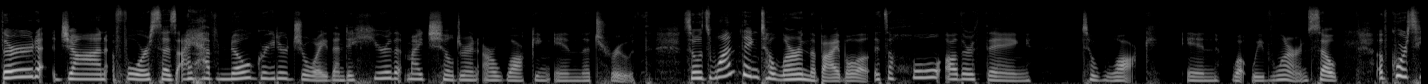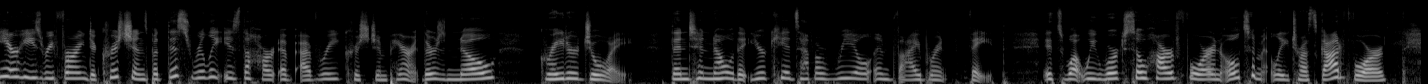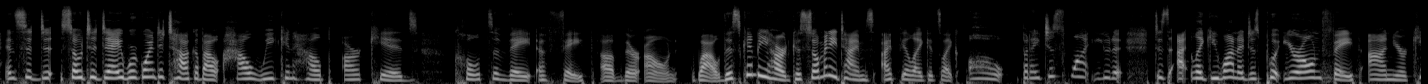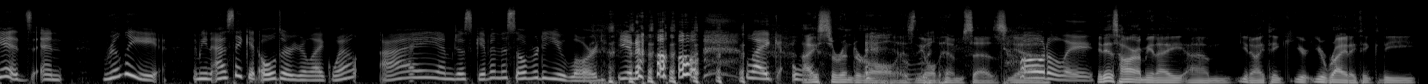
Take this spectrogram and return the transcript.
3 John 4 says, I have no greater joy than to hear that my children are walking in the truth. So it's one thing to learn the Bible, it's a whole other thing to walk in what we've learned. So, of course, here he's referring to Christians, but this really is the heart of every Christian parent. There's no greater joy than to know that your kids have a real and vibrant faith. It's what we work so hard for and ultimately trust God for. And so, so today we're going to talk about how we can help our kids cultivate a faith of their own. Wow, this can be hard because so many times I feel like it's like, oh, but I just want you to, does like you want to just put your own faith on your kids. And really, I mean, as they get older, you're like, well, I am just giving this over to you, Lord. You know, like I surrender all, as the old hymn says. Totally, yeah. it is hard. I mean, I, um, you know, I think you're you're right. I think the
